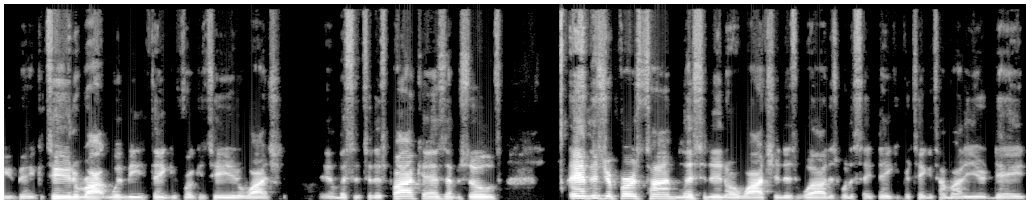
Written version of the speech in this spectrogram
you've been continue to rock with me, thank you for continuing to watch and listen to this podcast episodes. And if this is your first time listening or watching as well, I just want to say thank you for taking time out of your day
